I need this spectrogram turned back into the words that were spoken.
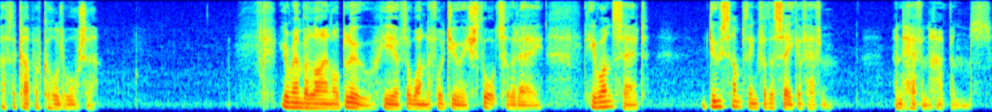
of the cup of cold water. You remember Lionel Blue, he of the wonderful Jewish Thoughts for the Day. He once said, Do something for the sake of heaven, and heaven happens.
